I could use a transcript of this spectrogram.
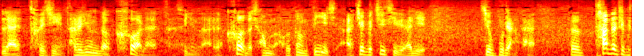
来推进，它是用的克来推进的，克的成本会更低一些啊。这个具体原理就不展开。呃，它的这个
